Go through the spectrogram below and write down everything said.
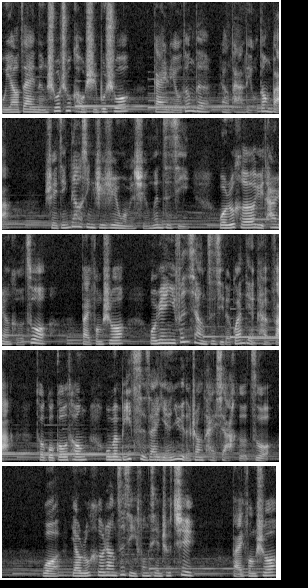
不要在能说出口时不说，该流动的让它流动吧。水晶调性之日，我们询问自己：我如何与他人合作？白风说：我愿意分享自己的观点看法。透过沟通，我们彼此在言语的状态下合作。我要如何让自己奉献出去？白风说：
